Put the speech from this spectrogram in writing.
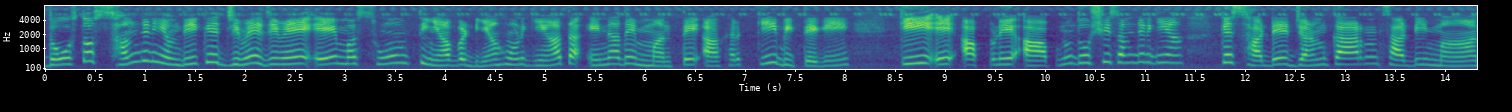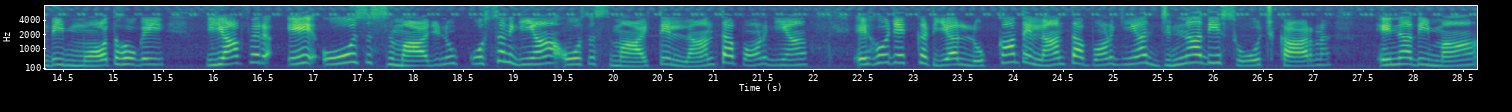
ਦੋਸਤੋ, ਸਮਝ ਨਹੀਂ ਆਉਂਦੀ ਕਿ ਜਿਵੇਂ ਜਿਵੇਂ ਇਹ ਮਾਸੂਮ ਧੀਆਂ ਵੱਡੀਆਂ ਹੋਣਗੀਆਂ, ਤਾਂ ਇਹਨਾਂ ਦੇ ਮਨ ਤੇ ਆਖਰ ਕੀ ਬੀਤੇਗੀ? ਕੀ ਇਹ ਆਪਣੇ ਆਪ ਨੂੰ ਦੋਸ਼ੀ ਸਮਝਣਗੀਆਂ? ਕਿ ਸਾਡੇ ਜਨਮ ਕਾਰਨ ਸਾਡੀ ਮਾਂ ਦੀ ਮੌਤ ਹੋ ਗਈ? ਜਾਂ ਫਿਰ ਇਹ ਉਸ ਸਮਾਜ ਨੂੰ ਕੋਸਣਗੀਆਂ, ਉਸ ਸਮਾਜ ਤੇ ਲਾਂਤਾ ਪਾਉਣਗੀਆਂ? ਇਹੋ ਜਿਹੇ ਘਟੀਆ ਲੋਕਾਂ ਤੇ ਲਾਂਤਾ ਪਾਉਣਗੀਆਂ ਜਿਨ੍ਹਾਂ ਦੀ ਸੋਚ ਕਾਰਨ ਇਹਨਾਂ ਦੀ ਮਾਂ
